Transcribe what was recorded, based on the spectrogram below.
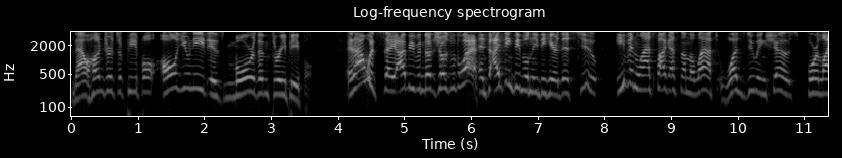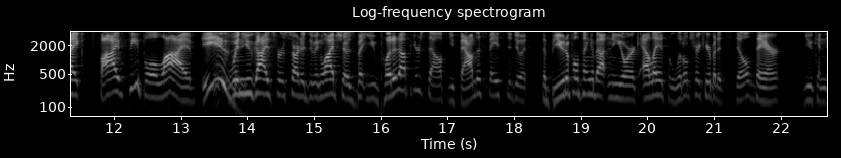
now hundreds of people. All you need is more than 3 people. And I would say I've even done shows with less. And I think people need to hear this too. Even last podcast on the left was doing shows for like five people live. Easy. When you guys first started doing live shows, but you put it up yourself. You found a space to do it. The beautiful thing about New York, LA, it's a little trickier, but it's still there. You can,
